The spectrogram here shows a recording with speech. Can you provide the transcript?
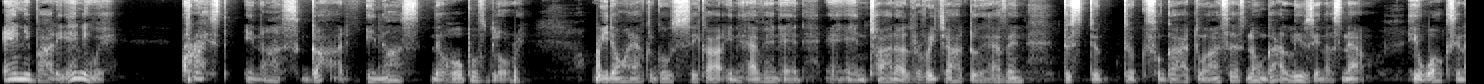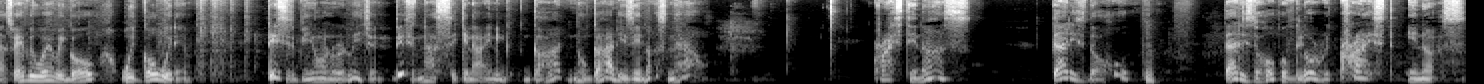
anybody, anywhere. Christ in us, God in us, the hope of glory. We don't have to go seek out in heaven and, and try to reach out to heaven to, to, to for God to answer us. No, God lives in us now. He walks in us. Everywhere we go, we go with Him. This is beyond religion. This is not seeking out any God. No, God is in us now. Christ in us. That is the hope. That is the hope of glory. Christ in us.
